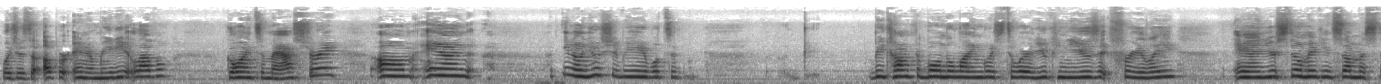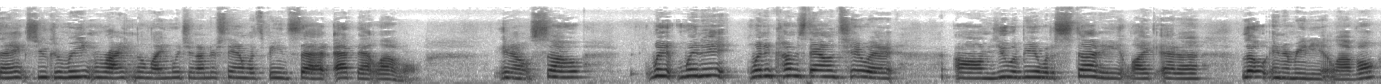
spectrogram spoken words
which is the upper intermediate level going to mastery um and you know, you should be able to be comfortable in the language to where you can use it freely and you're still making some mistakes. You can read and write in the language and understand what's being said at that level. You know, so when when it when it comes down to it, um, you would be able to study like at a low intermediate level.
